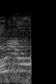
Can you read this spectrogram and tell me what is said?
Are you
